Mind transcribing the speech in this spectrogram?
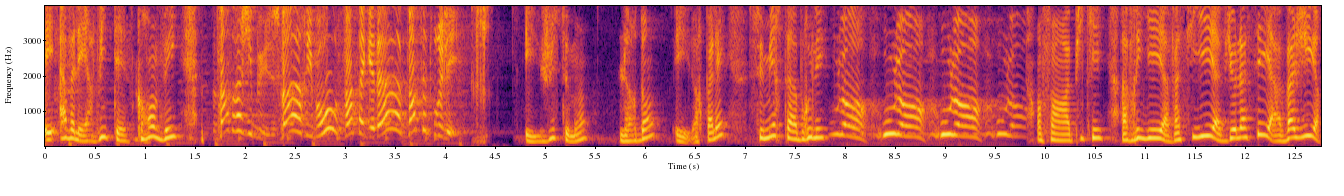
Et avalèrent vitesse grand V, 20 dragibus, 20 haribots, 20 tagada, 20 têtes brûlées. et justement, leurs dents et leurs palais se mirent à brûler. Oula, oula, oula, oula. Enfin, à piquer, à vriller, à vaciller, à violacer, à vagir.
